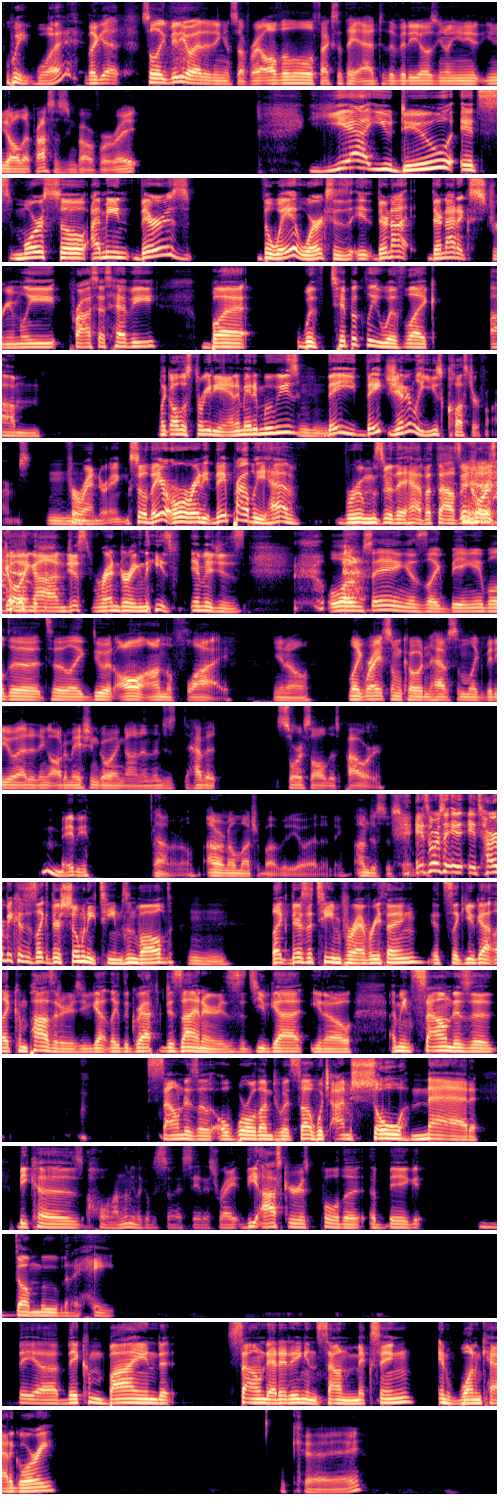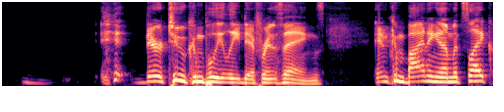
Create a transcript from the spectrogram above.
Wait, what? Like uh, so, like video editing and stuff, right? All the little effects that they add to the videos, you know, you need you need all that processing power for it, right? Yeah, you do. It's more so. I mean, there is the way it works is it, they're not they're not extremely process heavy, but with typically with like um like all those 3D animated movies, Mhm. they they generally use cluster farms Mhm. for rendering. So they are already they probably have rooms where they have a thousand cores going on just rendering these images. what I'm saying is like being able to to like do it all on the fly, you know, like write some code and have some like video editing automation going on, and then just have it source all this power. Hmm, Maybe. I don't know. I don't know much about video editing. I'm just assuming. It's more it's hard because it's like there's so many teams involved. hmm like there's a team for everything. It's like you got like compositors, you've got like the graphic designers, it's you've got, you know, I mean sound is a sound is a, a world unto itself, which I'm so mad because hold on, let me look up so I say this right. The Oscars pulled a, a big dumb move that I hate. They uh they combined sound editing and sound mixing in one category. Okay. they're two completely different things. And combining them, it's like,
